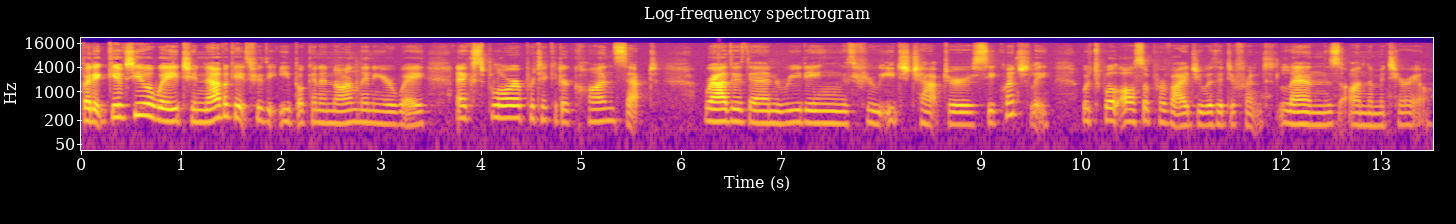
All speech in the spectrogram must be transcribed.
but it gives you a way to navigate through the ebook in a nonlinear way and explore a particular concept rather than reading through each chapter sequentially, which will also provide you with a different lens on the material.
